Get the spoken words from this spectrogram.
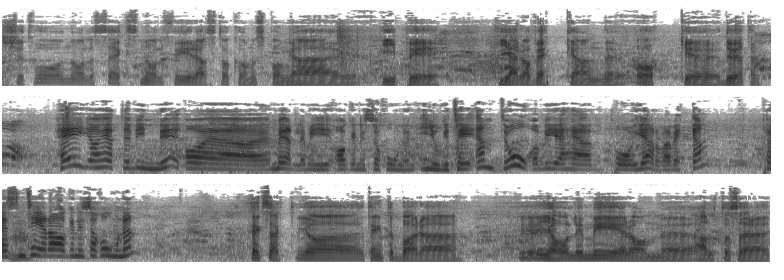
220604 Stockholm Spånga IP Järvaveckan och eh, du heter? Hej, jag heter Winnie och är medlem i organisationen IOGT NTO och vi är här på Järvaveckan. Presentera mm. organisationen. Exakt, jag tänkte bara eh, jag håller med er om eh, allt och sådär.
